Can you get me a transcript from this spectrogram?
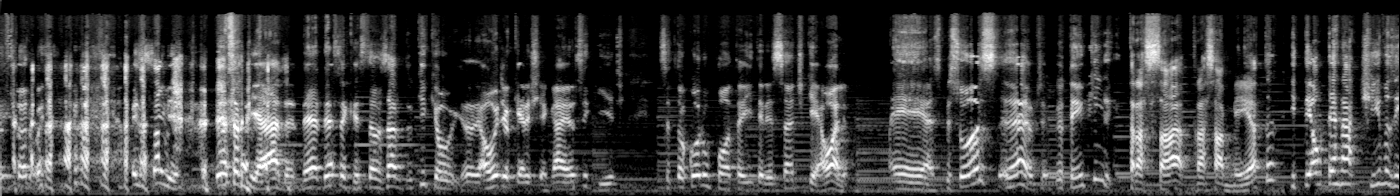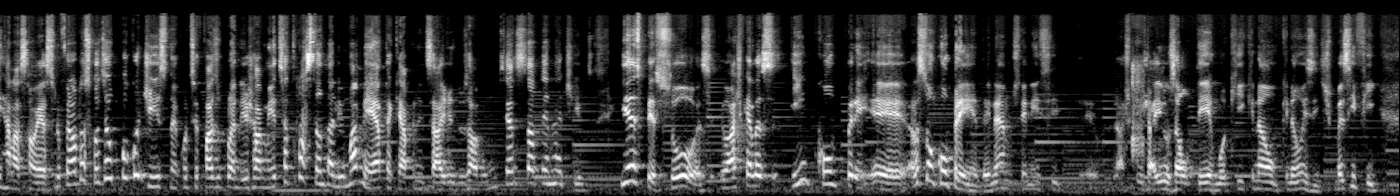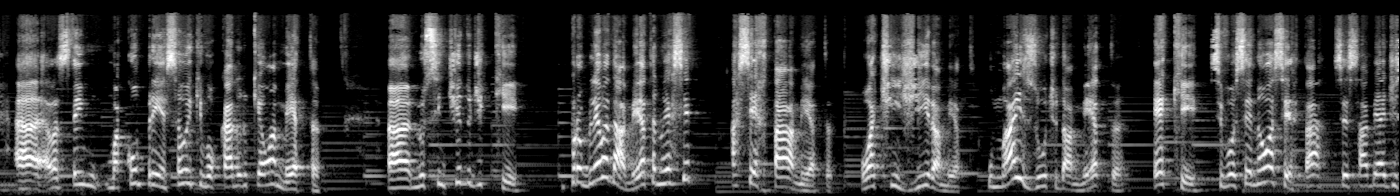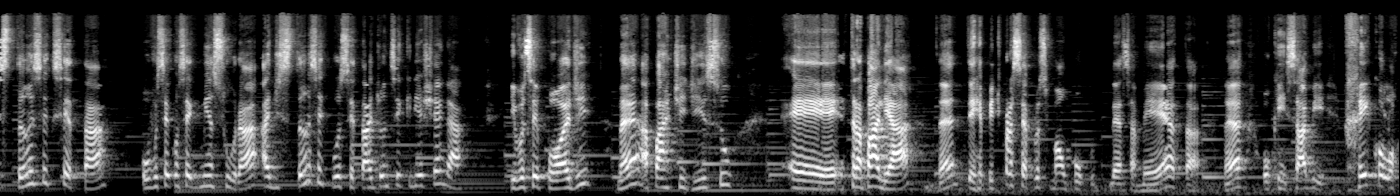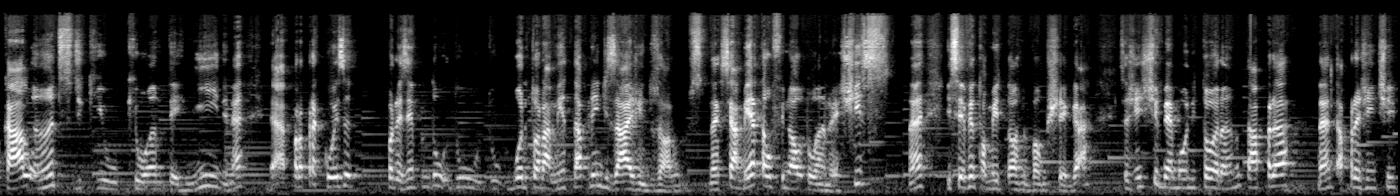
Mas sabe, dessa piada, né, dessa questão, sabe, do que, que eu, aonde eu quero chegar é o seguinte: você tocou num ponto aí interessante que é, olha, é, as pessoas, é, eu tenho que traçar, traçar meta e ter alternativas em relação a essa. No final das contas, é um pouco disso, né? Quando você faz o planejamento, você está traçando ali uma meta, que é a aprendizagem dos alunos e essas alternativas. E as pessoas, eu acho que elas, incompre... É, elas não compreendem, né? Não sei nem se. Acho que eu já ia usar um termo aqui que não, que não existe. Mas, enfim, uh, elas têm uma compreensão equivocada do que é uma meta. Uh, no sentido de que o problema da meta não é ser acertar a meta ou atingir a meta. O mais útil da meta é que, se você não acertar, você sabe a distância que você está, ou você consegue mensurar a distância que você está de onde você queria chegar. E você pode, né, a partir disso, é, trabalhar, né, de repente, para se aproximar um pouco dessa meta, né, ou quem sabe recolocá-la antes de que o, que o ano termine, né, é a própria coisa por exemplo, do, do, do, monitoramento da aprendizagem dos alunos. Né? Se a meta ao final do ano é X, né? e se eventualmente nós não vamos chegar, se a gente estiver monitorando, dá para né, dá a gente,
